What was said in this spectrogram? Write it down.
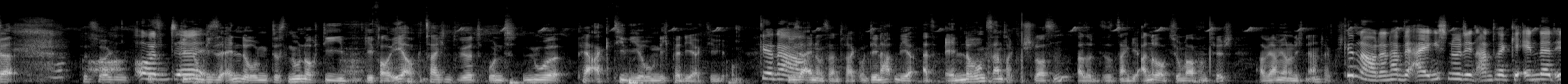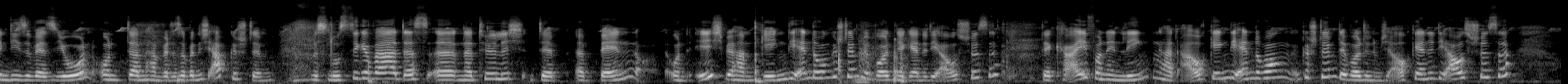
Ja, das war gut. Und, es ging äh, um diese Änderung, dass nur noch die GVE aufgezeichnet wird und nur per Aktivierung, nicht per Deaktivierung. Genau. Dieser Änderungsantrag. Und den hatten wir als Änderungsantrag beschlossen. Also sozusagen die andere Option war auf dem Tisch, aber wir haben ja noch nicht den Antrag beschlossen. Genau, dann haben wir eigentlich nur den Antrag geändert in diese Version und dann haben wir das aber nicht abgestimmt. Und das Lustige war, dass äh, natürlich der äh, Ben und ich, wir haben gegen die Änderung gestimmt. Wir wollten ja gerne die Ausschüsse. Der Kai von den Linken hat auch gegen die Änderung gestimmt. Der wollte nämlich auch gerne die Ausschüsse.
